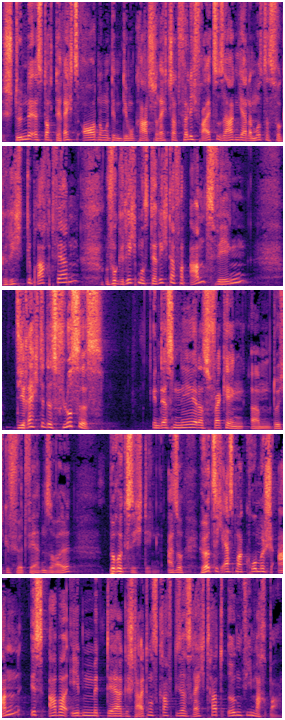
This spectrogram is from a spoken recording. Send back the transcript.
stünde es doch der Rechtsordnung und dem demokratischen Rechtsstaat völlig frei zu sagen, ja, dann muss das vor Gericht gebracht werden. Und vor Gericht muss der Richter von Amts wegen die Rechte des Flusses, in dessen Nähe das Fracking ähm, durchgeführt werden soll, berücksichtigen. Also hört sich erstmal komisch an, ist aber eben mit der Gestaltungskraft, die das Recht hat, irgendwie machbar.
